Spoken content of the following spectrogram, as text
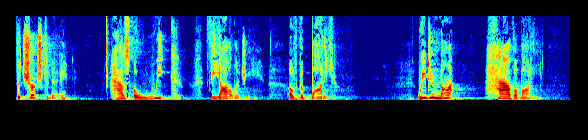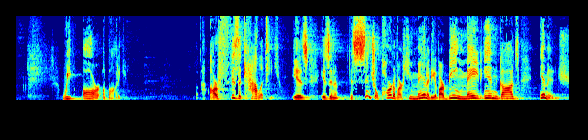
The church today has a weak theology of the body. We do not have a body. We are a body. Our physicality is, is an essential part of our humanity, of our being made in God's image.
